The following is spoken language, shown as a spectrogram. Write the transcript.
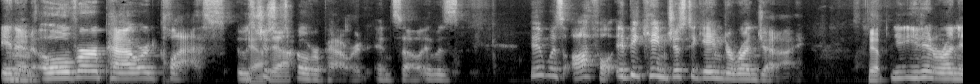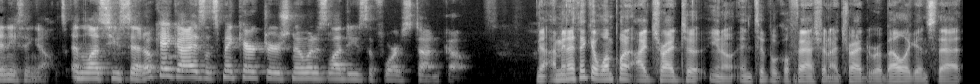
in an mm-hmm. overpowered class. It was Yeah. just Yeah. overpowered and so it was it was awful. It became just a game to run Jedi. Yep. You, you didn't run anything else unless you said, "Okay, guys, let's make characters. No one is allowed to use the Force. Done. Go." Yeah, I mean, I think at one point I tried to, you know, in typical fashion, I tried to rebel against that,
